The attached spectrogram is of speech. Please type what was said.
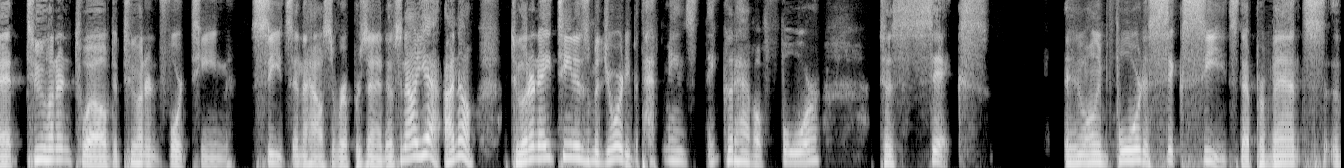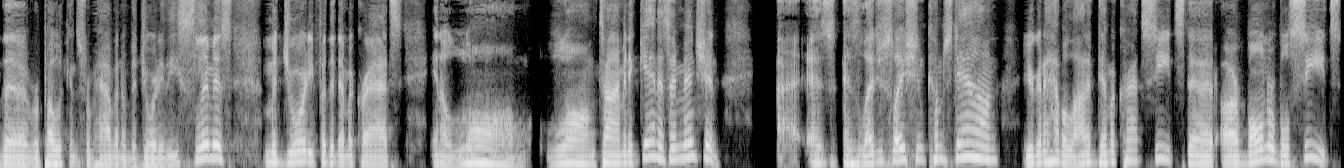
at 212 to 214 seats in the House of Representatives. Now, yeah, I know 218 is a majority, but that means they could have a four to six, eh, only four to six seats that prevents the Republicans from having a majority. The slimmest majority for the Democrats in a long, long time. And again, as I mentioned, as as legislation comes down, you're going to have a lot of Democrat seats that are vulnerable seats.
